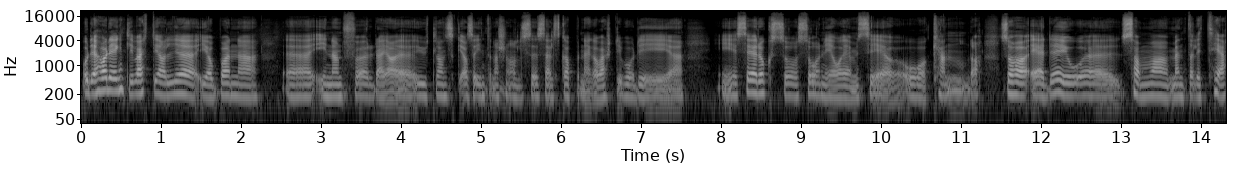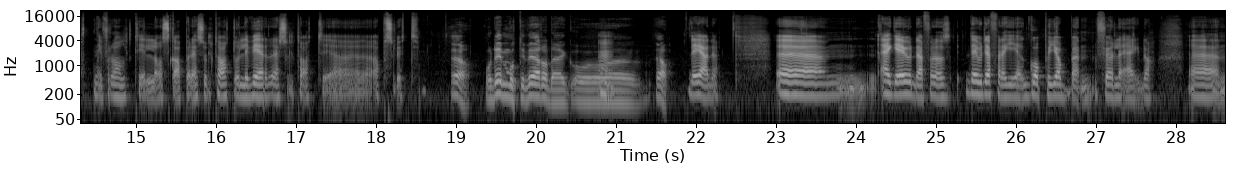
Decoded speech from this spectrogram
og det har det egentlig vært i alle jobbene eh, innenfor de eh, altså internasjonale selskapene jeg har vært i, både i, eh, i Xerox og Sony og EMC og Canada. Så er det jo eh, samme mentaliteten i forhold til å skape resultat og levere resultat, eh, absolutt. Ja, og det motiverer deg og Mm. Ja. Det gjør det. Eh, jeg er jo derfor, det er jo derfor jeg går på jobben, føler jeg, da. Eh,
